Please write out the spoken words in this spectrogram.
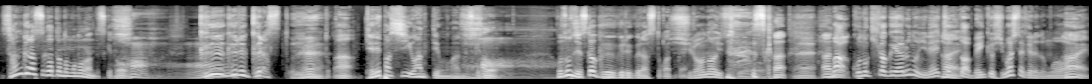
サングラス型のものなんですけどはあ。Google グラスというものとかテレパシーワンっていうものがあるんですけどはあご存知ですか？Google グラスとかって。知らないっすよ。ですか？まあこの企画やるのにねちょっとは勉強しましたけれどもはい。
